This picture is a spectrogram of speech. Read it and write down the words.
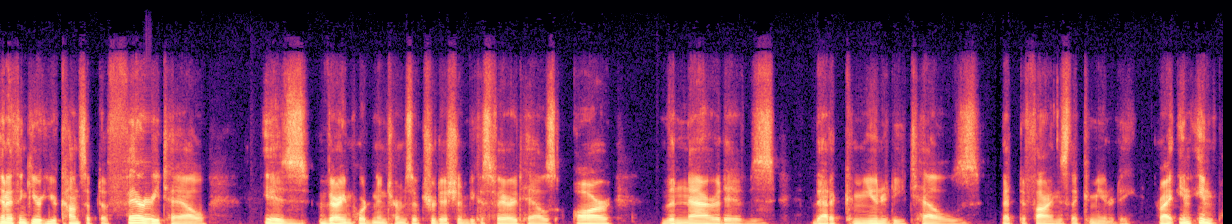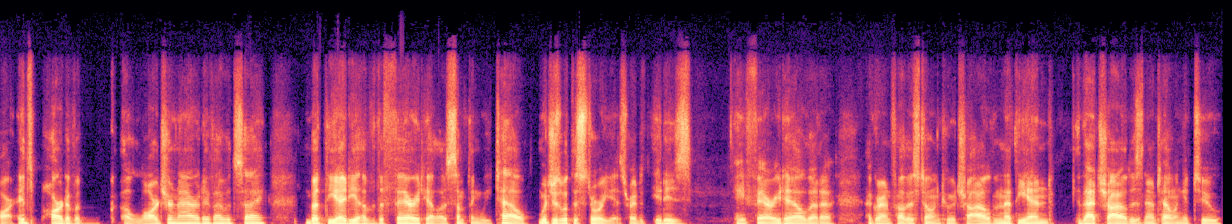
and i think your, your concept of fairy tale is very important in terms of tradition because fairy tales are the narratives that a community tells that defines the community right? In in part. It's part of a, a larger narrative i would say. But the idea of the fairy tale as something we tell which is what the story is right? It is a fairy tale that a, a grandfather is telling to a child and at the end that child is now telling it to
